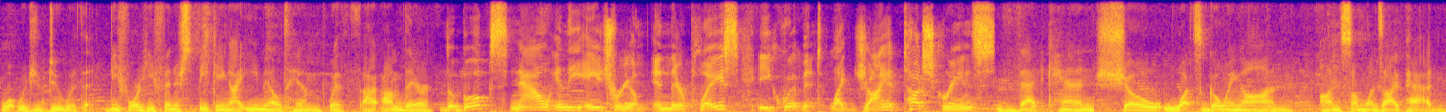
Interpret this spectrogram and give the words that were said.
What would you do with it? Before he finished speaking, I emailed him with, I, I'm there. The books now in the atrium. In their place, equipment like giant touchscreens that can show what's going on on someone's iPad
